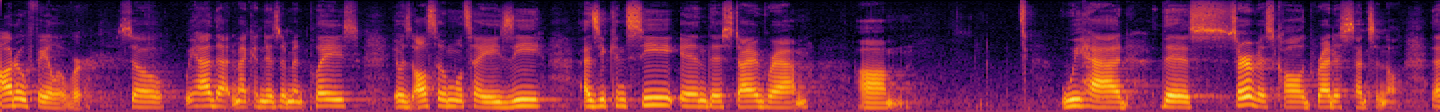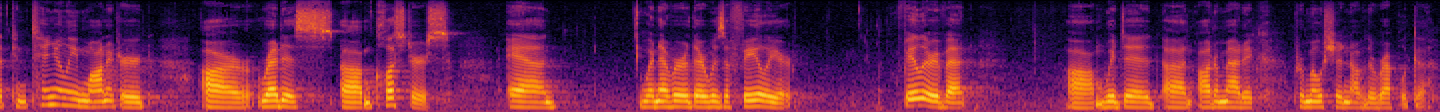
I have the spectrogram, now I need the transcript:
auto failover. So we had that mechanism in place. It was also multi-AZ. As you can see in this diagram, um, we had this service called Redis Sentinel that continually monitored our Redis um, clusters. And whenever there was a failure, failure event, um, we did an automatic promotion of the replica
